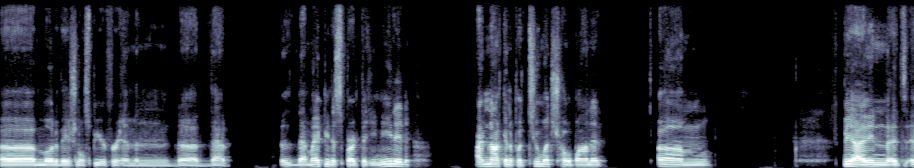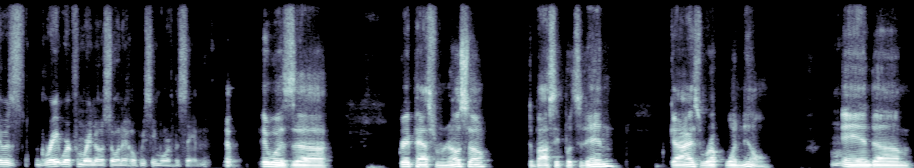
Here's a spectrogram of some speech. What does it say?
uh, motivational spear for him, and uh, that that might be the spark that he needed. I'm not going to put too much hope on it. Um, but yeah, I mean, it, it was great work from Reynoso, and I hope we see more of the same. It was a great pass from Reynoso. Dibassy puts it in. Guys, we're up 1 0. Mhm. And um,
